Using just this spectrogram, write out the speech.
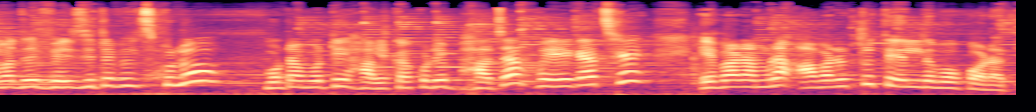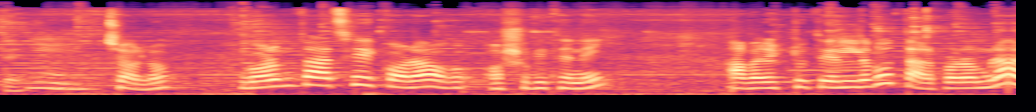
আমাদের ভেজিটেবলসগুলো মোটামুটি হালকা করে ভাজা হয়ে গেছে। এবার আমরা আবার একটু তেল দেবো কড়াতে। চলো গরম তো আছে কড়া অসুবিধা নেই। আবার একটু তেল দেবো তারপর আমরা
